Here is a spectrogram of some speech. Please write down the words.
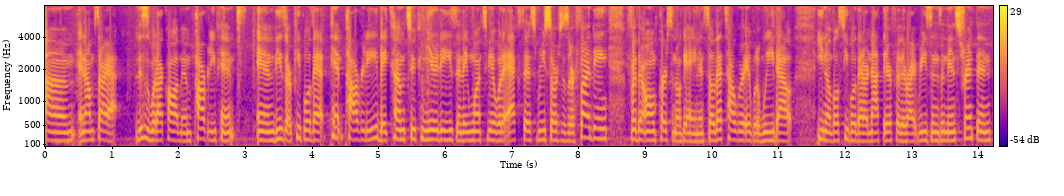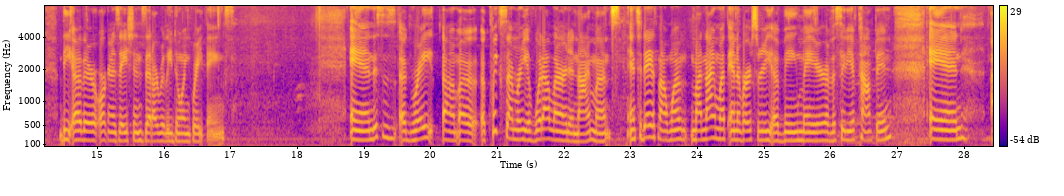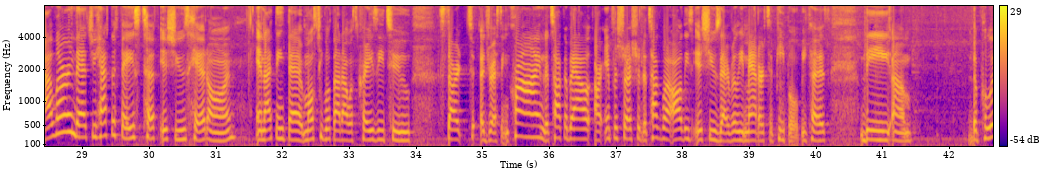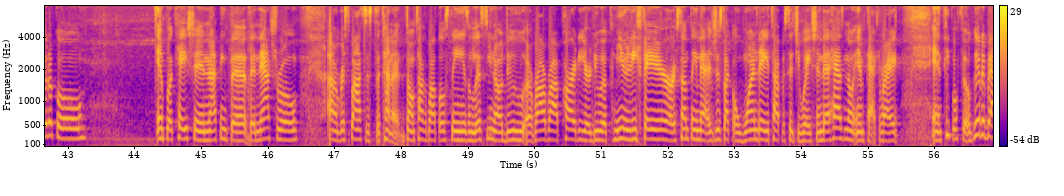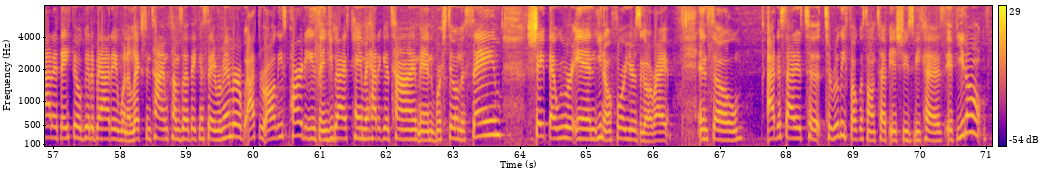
um, and I'm sorry, I, this is what I call them poverty pimps. And these are people that pimp poverty. They come to communities and they want to be able to access resources or funding for their own personal gain. And so that's how we're able to weed out, you know, those people that are not there for the right reasons and then strengthen the other organizations that are really doing great things. And this is a great, um, a, a, quick summary of what I learned in nine months. And today is my one, my nine month anniversary of being mayor of the city of Compton. And I learned that you have to face tough issues head on. And I think that most people thought I was crazy to start addressing crime, to talk about our infrastructure, to talk about all these issues that really matter to people because the, um, the political implication. And I think the, the natural um, response is to kind of don't talk about those things unless, you know, do a rah-rah party or do a community fair or something that is just like a one-day type of situation that has no impact, right? And people feel good about it. They feel good about it. When election time comes up, they can say, remember, I threw all these parties and you guys came and had a good time and we're still in the same shape that we were in, you know, four years ago, right? And so I decided to, to really focus on tough issues because if you don't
